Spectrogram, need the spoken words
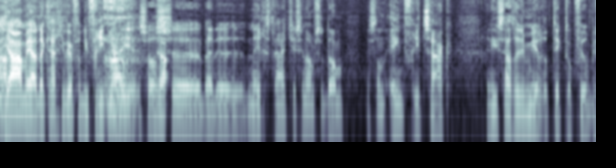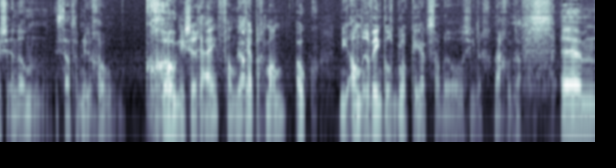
Ja, Ja. maar ja, dan krijg je weer van die frietrijen. Zoals Ja. eh, bij de Negen Straatjes in Amsterdam. Er is dan één frietzaak. En die staat er in meerdere TikTok-filmpjes. En dan staat er nu gewoon chronische rij van Ja. 30 man. Ook die andere winkels blokkeert. Dat is dan wel zielig. Nou goed. Ehm,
